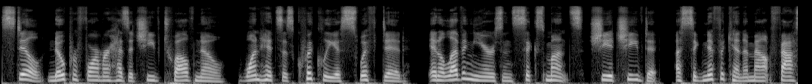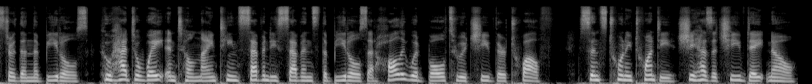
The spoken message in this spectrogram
Still, no performer has achieved 12 no. One hits as quickly as Swift did. In 11 years and 6 months, she achieved it, a significant amount faster than the Beatles, who had to wait until 1977's The Beatles at Hollywood Bowl to achieve their 12th. Since 2020, she has achieved 8 no.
